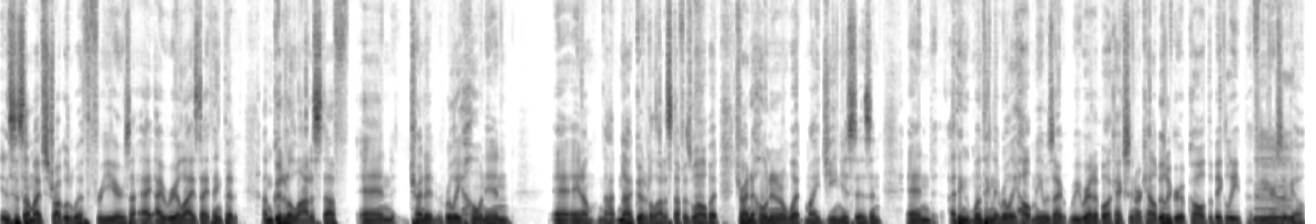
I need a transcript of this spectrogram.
this is something I've struggled with for years. I, I realized I think that I'm good at a lot of stuff and trying to really hone in. And, you know, not not good at a lot of stuff as well, but trying to hone in on what my genius is. And and I think one thing that really helped me was I we read a book actually in our accountability group called The Big Leap a few years ago.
